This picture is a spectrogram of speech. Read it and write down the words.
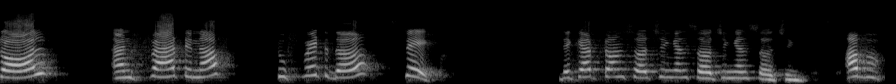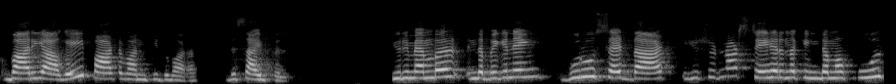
tall and fat enough to fit the stake. They kept on searching and searching and searching. अब बारी आ गई पार्ट वन की दोबारा disciple. You remember in the beginning, Guru said that you should not stay here in the kingdom of fools.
